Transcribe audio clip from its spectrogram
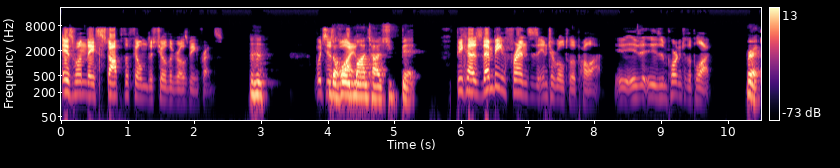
is when they stop the film to show the girls being friends. Mhm. Which is the whole wild. montage bit. because them being friends is integral to the plot. Is is important to the plot. Right.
